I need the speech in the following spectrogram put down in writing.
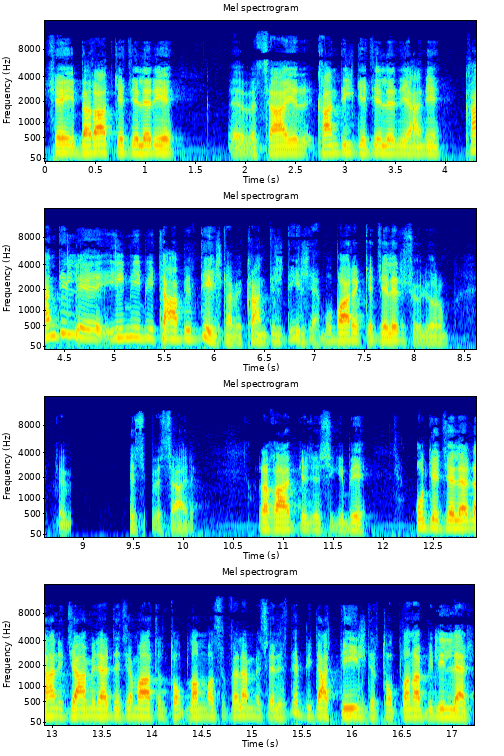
şey berat geceleri e, vesaire kandil geceleri yani Kandil e, ilmi bir tabir değil tabi kandil değil ya. Mübarek geceleri söylüyorum. Vesaire. Regaib gecesi gibi. O gecelerde hani camilerde cemaatin toplanması falan meselesi de bidat değildir. Toplanabilirler.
